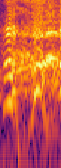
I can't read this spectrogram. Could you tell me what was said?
啊哈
